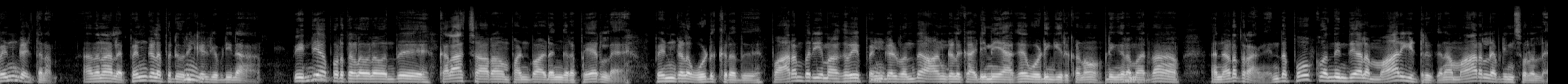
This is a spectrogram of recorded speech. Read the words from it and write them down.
பெண்கள் தினம். அதனால பெண்களை பற்றி ஒரு கேள்வி எப்படின்னா இப்போ இந்தியா பொறுத்தளவில் வந்து கலாச்சாரம் பண்பாடுங்கிற பேர்ல பெண்களை ஒடுக்கிறது பாரம்பரியமாகவே பெண்கள் வந்து ஆண்களுக்கு அடிமையாக ஒடுங்கி இருக்கணும் அப்படிங்கிற மாதிரி தான் நடத்துறாங்க. இந்த போக்கு வந்து இந்தியாவில் மாறிக்கிட்டு இருக்கு. நான் மாறல அப்படின்னு சொல்லல.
